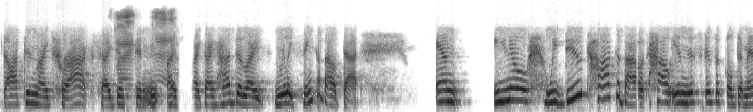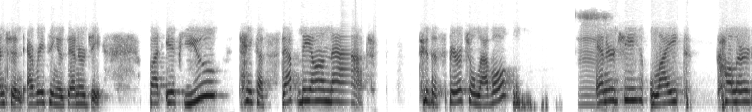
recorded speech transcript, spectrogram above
stopped in my tracks. I just didn't, I, like, I had to, like, really think about that. And you know, we do talk about how in this physical dimension, everything is energy. But if you take a step beyond that to the spiritual level, mm. energy, light, color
